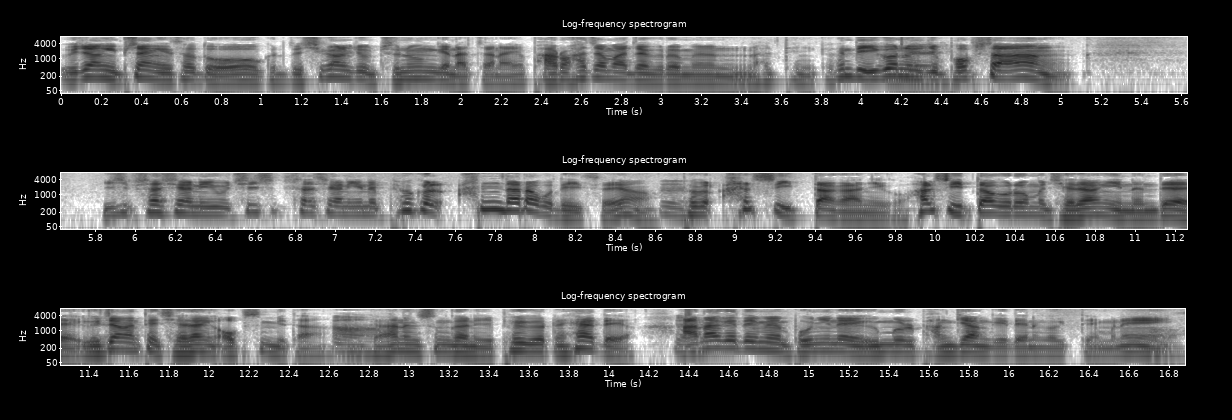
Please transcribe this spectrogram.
의장 입장에서도 그래도 시간을 좀 주는 게 낫잖아요. 바로 하자마자 그러면 할 테니까. 근데 이거는 네. 이제 법상 24시간 이후 74시간 이내 표결 한다라고 돼 있어요. 음. 표결 할 수 있다가 아니고 할 수 있다 그러면 재량이 있는데 의장한테 재량이 없습니다. 아. 그러니까 하는 순간 이제 표결을 해야 돼요. 안 네. 하게 되면 본인의 의무를 방기하게 되는 거기 때문에 어.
